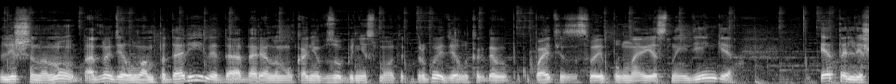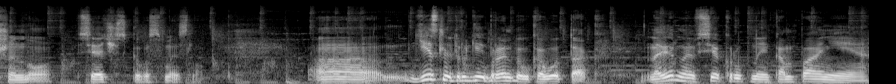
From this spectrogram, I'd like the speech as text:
Лишено. Ну, одно дело вам подарили, да, дареному коню в зубы не смотрит. Другое дело, когда вы покупаете за свои полновесные деньги, это лишено всяческого смысла. А есть ли другие бренды, у кого так? Наверное, все крупные компании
